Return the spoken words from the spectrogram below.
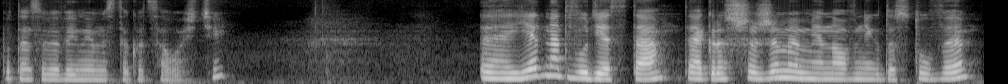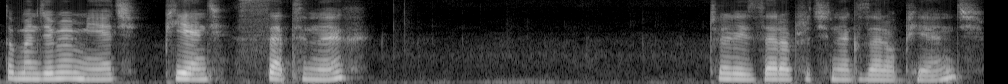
Potem sobie wyjmiemy z tego całości. E, Jedna dwudziesta, tak jak rozszerzymy mianownik do stówy, to będziemy mieć 5 setnych, czyli 0,05.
